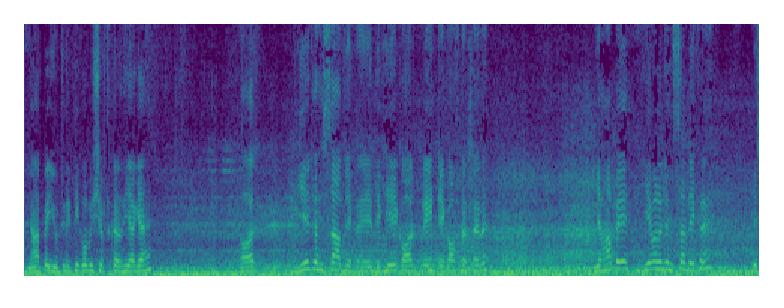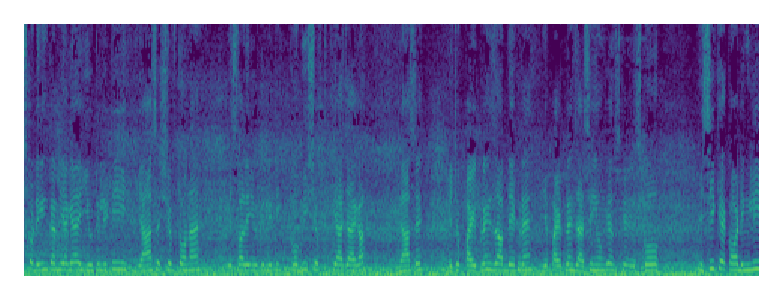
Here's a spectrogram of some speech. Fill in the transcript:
यहाँ पे यूटिलिटी को भी शिफ्ट कर दिया गया है। और ये जो हिस्सा आप देख रहे हैं, ये देखिए एक और प्लेन टेक ऑफ़ करते हुए। यहाँ पे ये वाला जो हिस्सा देख रहे हैं, इसको डिगिंग कर दिया गया है। यूटिलिटी यहाँ से शिफ्ट होना है। इस वाली यूटिलिटी को भी शिफ्ट किया जाएगा। यहाँ से, ये जो पाइपलाइंस आप देख रहे हैं, ये पाइपलाइंस ऐसे ही होंगे, उसके, इसको, इसी के अकॉर्डिंगली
